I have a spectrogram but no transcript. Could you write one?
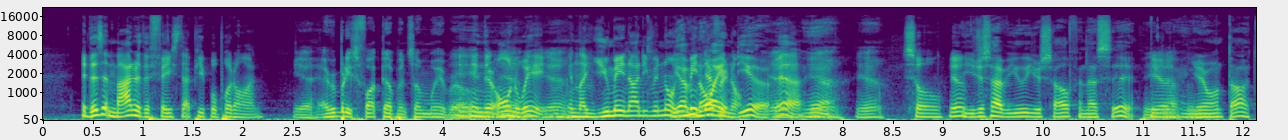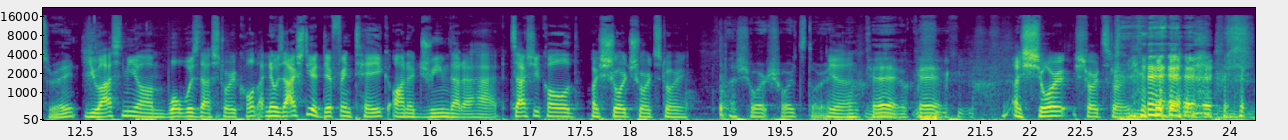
it doesn't matter the face that people put on Yeah, everybody's fucked up in some way, bro. in their own Yeah, way, Yeah. and like you may not even know. you You, have may no never know. idea. Yeah. yeah, yeah. So yeah. You just have you yourself, and that's it. Yeah. exactly. And your own thoughts, right? You asked me um what was that story called? And it was actually a different take on a dream that I had. It's actually called a short short story. A short, short story. Yeah. Okay. Okay. A short short story.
